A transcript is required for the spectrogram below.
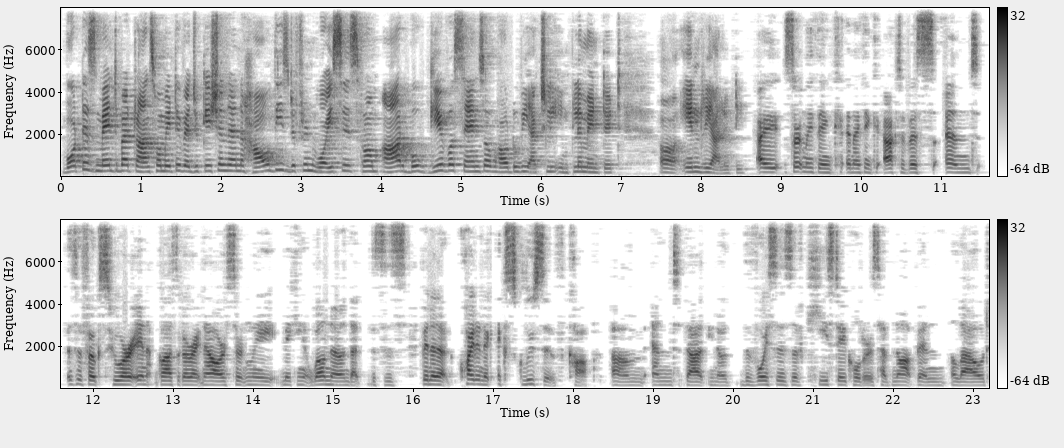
what is meant by transformative education and how these different voices from our book give a sense of how do we actually implement it uh, in reality. I certainly think, and I think activists and the folks who are in Glasgow right now are certainly making it well known that this has been a quite an exclusive COP. Um, and that you know the voices of key stakeholders have not been allowed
